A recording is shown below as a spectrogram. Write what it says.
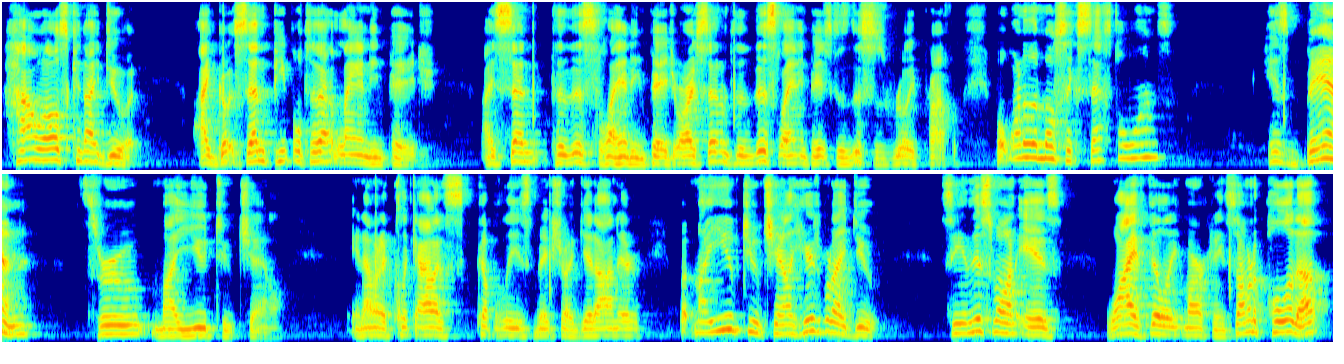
how else can I do it? I go send people to that landing page. I send to this landing page or I send them to this landing page because this is really profitable. But one of the most successful ones has been through my YouTube channel. And I'm going to click out a couple of these to make sure I get on there. But my YouTube channel, here's what I do. See, and this one is why affiliate marketing. So I'm going to pull it up.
